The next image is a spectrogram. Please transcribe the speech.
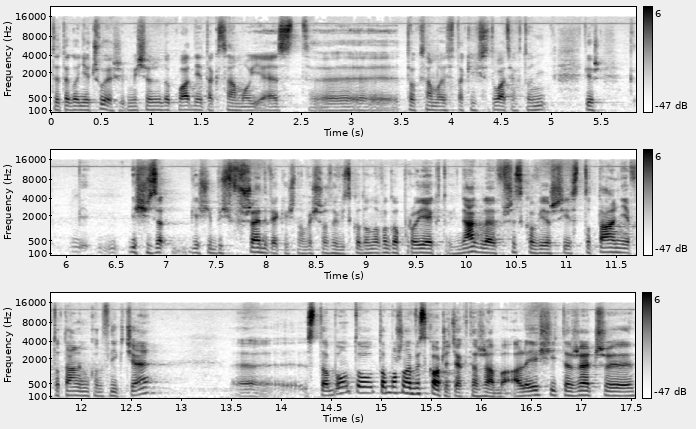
ty tego nie czujesz. Myślę, że dokładnie tak samo jest, tak samo jest w takich sytuacjach. To, wiesz, jeśli, jeśli byś wszedł w jakieś nowe środowisko, do nowego projektu i nagle wszystko, wiesz, jest totalnie w totalnym konflikcie, z tobą, to, to można wyskoczyć jak ta żaba, ale jeśli te rzeczy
